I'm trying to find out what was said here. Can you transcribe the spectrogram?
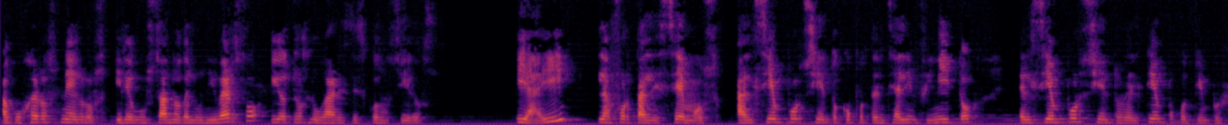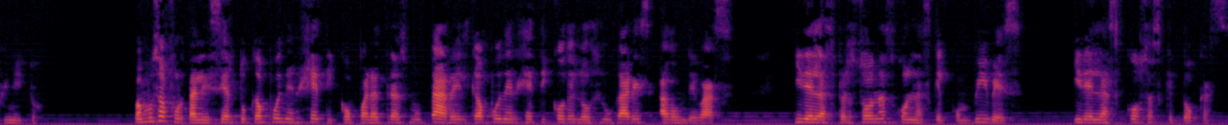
agujeros negros y de gusano del universo y otros lugares desconocidos. Y ahí la fortalecemos al 100% con potencial infinito, el 100% del tiempo con tiempo infinito. Vamos a fortalecer tu campo energético para transmutar el campo energético de los lugares a donde vas y de las personas con las que convives y de las cosas que tocas.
